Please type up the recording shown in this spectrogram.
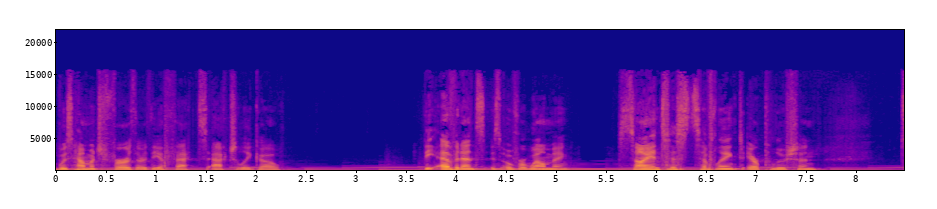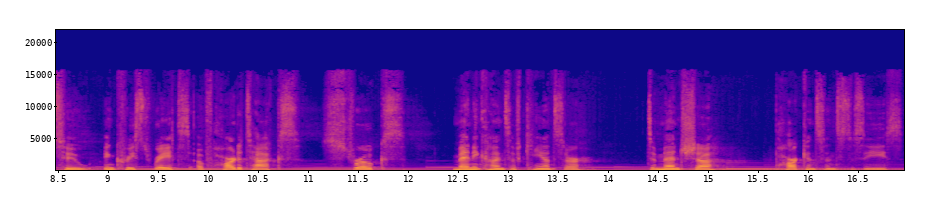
was how much further the effects actually go. The evidence is overwhelming. Scientists have linked air pollution to increased rates of heart attacks, strokes, many kinds of cancer, dementia, Parkinson's disease,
